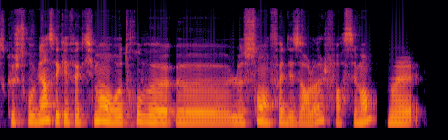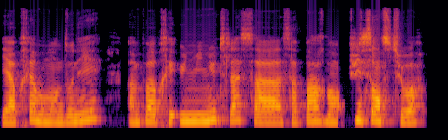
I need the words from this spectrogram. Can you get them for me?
Ce que je trouve bien, c'est qu'effectivement, on retrouve euh, le son en fait des horloges, forcément. Ouais. Et après, à un moment donné, un peu après une minute, là, ça, ça part en puissance, tu vois.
